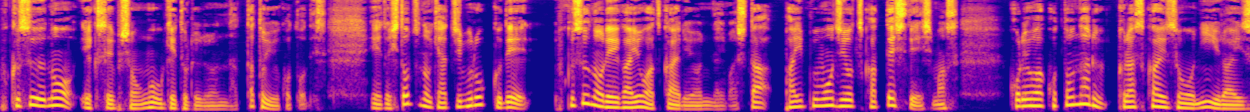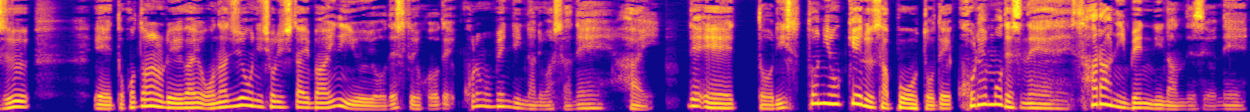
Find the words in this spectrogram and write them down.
複数のエクセプションを受け取れるようになったということです。えっ、と、一つのキャッチブロックで複数の例外を扱えるようになりました。パイプ文字を使って指定します。これは異なるクラス階層に由来する、えっ、ー、と、異なる例外を同じように処理したい場合に有用ですということで、これも便利になりましたね。はい。で、えっ、ー、と、リストにおけるサポートで、これもですね、さらに便利なんですよね。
